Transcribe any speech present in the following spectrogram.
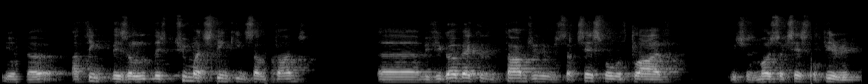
you know, I think there's a there's too much thinking sometimes. Um, if you go back to the times when he was successful with Clive, which was the most successful period,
